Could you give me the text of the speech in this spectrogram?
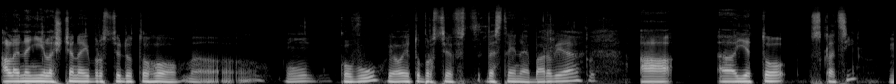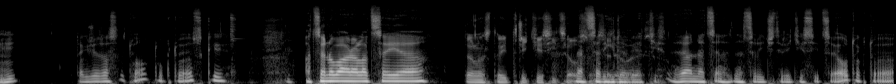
ale není leštěný prostě do toho uh, No, kovu, jo, je to prostě v, ve stejné barvě a uh, je to z klecí, mhm. takže zase to, to, to je hezky. A cenová relace je Tenhle stojí 3890. necelých 9 tisíc, ne, ne, necelých 4 tisíce, jo, tak to je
